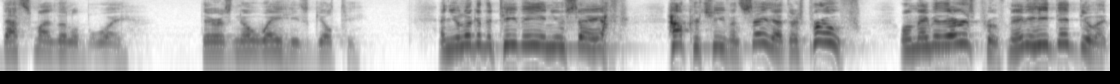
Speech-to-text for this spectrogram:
That's my little boy. There is no way he's guilty. And you look at the TV and you say, How could she even say that? There's proof. Well, maybe there is proof. Maybe he did do it.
